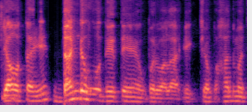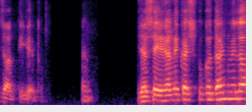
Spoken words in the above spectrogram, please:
क्या होता है, ये दंड हो देते हैं ऊपर वाला, एक जब हद मच जाती है तो जैसे हिरण्यकश्यप को दंड मिला,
